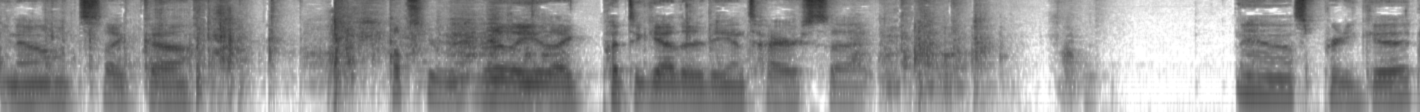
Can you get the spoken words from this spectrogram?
You know, it's like, uh, helps you really like put together the entire set. Yeah, that's pretty good.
